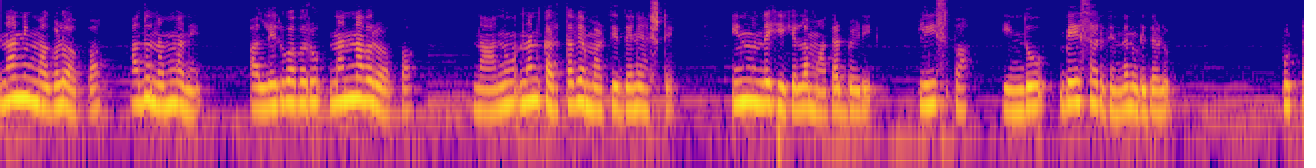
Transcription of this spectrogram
ನಾನು ನಿಮ್ಮ ಮಗಳು ಅಪ್ಪ, ಅದು ನಮ್ಮನೆ. ಅಲ್ಲಿರುವವರು ನನ್ನವರು ಅಪ್ಪ. ನಾನು ನನ್ನ ಕರ್ತವ್ಯ ಮಾಡ್ತಿದ್ದೇನೆ ಅಷ್ಟೇ. ಇನ್ನು ಮುಂದೆ ಹೀಗೆಲ್ಲ ಮಾತಾಡಬೇಡಿ. ಪ್ಲೀಸ್ ಪಾ ಎಂದು ಬೇಸರದಿಂದ ನುಡಿದಳು. ಪುಟ್ಟ,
